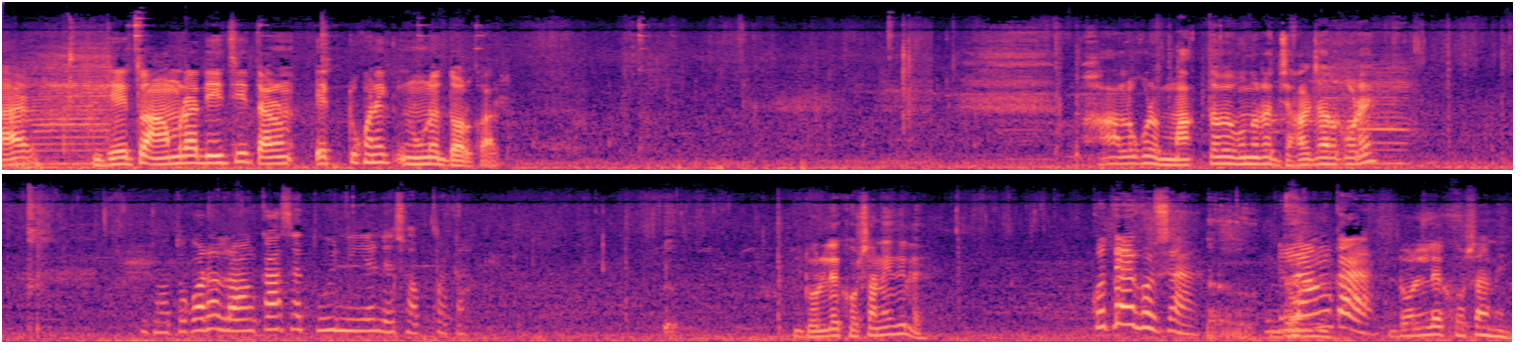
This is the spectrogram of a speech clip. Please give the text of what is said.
আর যেহেতু আমরা দিয়েছি কারণ একটুখানি নুনের দরকার ভালো করে মাখতে হবে বন্ধুরা ঝাল ঝাল করে যত কটা লঙ্কা আছে তুই নিয়ে নে সব কটা। ডললে খোসা নেই দিলে? কোথায় ঘষা লঙ্কা? ডললে খোসা নেই।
